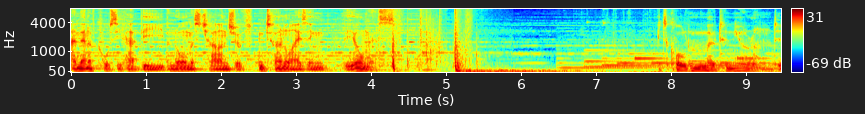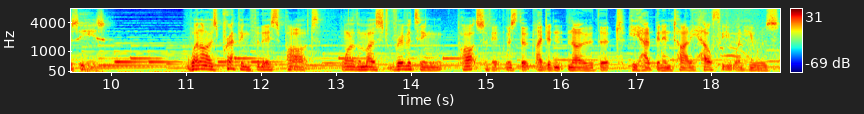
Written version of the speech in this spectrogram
And then, of course, he had the enormous challenge of internalizing the illness. It's called motor neuron disease. When I was prepping for this part, one of the most riveting parts of it was that I didn't know that he had been entirely healthy when he was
